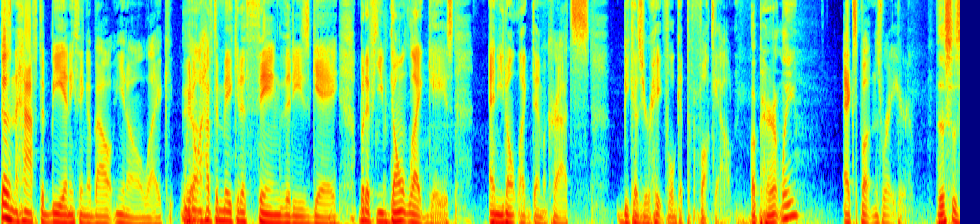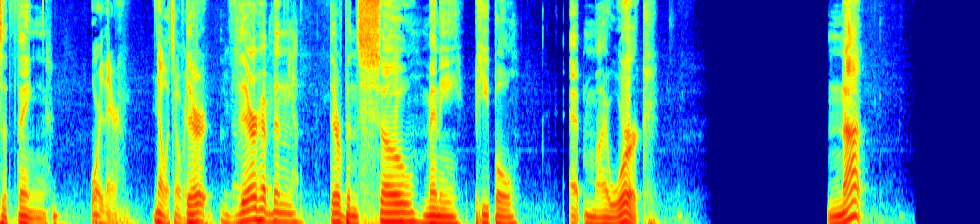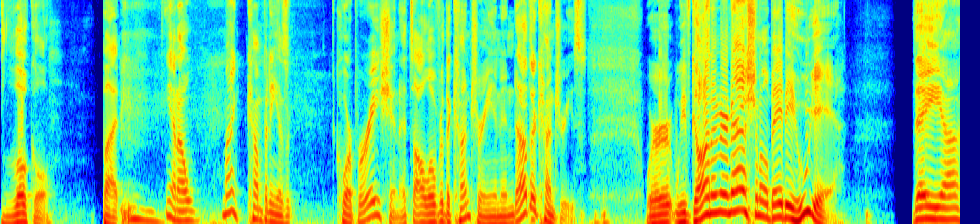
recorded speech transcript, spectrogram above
doesn't have to be anything about you know like we Yeah. don't have to make it a thing that he's gay but if you don't like gays and you don't like democrats because you're hateful get the fuck out apparently, x buttons right here this is a thing. or there no it's over there, There, there have been there have been so many people at my work, not local, but you know, my company is a corporation. It's all over the country and into other countries. Where we've gone international, baby. Hoo yeah. They uh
